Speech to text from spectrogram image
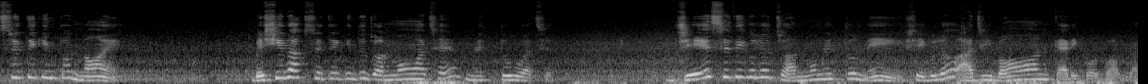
স্মৃতি কিন্তু নয়। বেশিরভাগ স্মৃতির কিন্তু জন্মও আছে, মৃত্যুও আছে। যে স্মৃতিগুলো জন্ম, মৃত্যু নেই, সেগুলো আজীবন ক্যারি করব আমরা।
